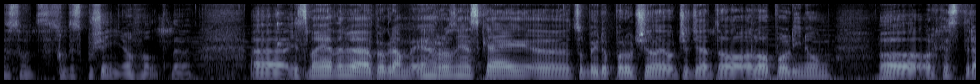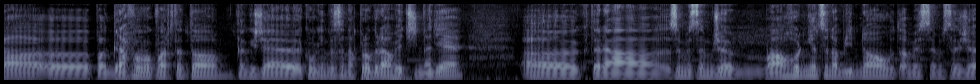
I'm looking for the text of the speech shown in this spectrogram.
to jsou, to jsou ty zkušení, no. Uh, nicméně ten uh, program je hrozně hezký, uh, co bych doporučil je určitě to Leopoldinum, orchestra, pak Grafovo kvarteto, takže koukněte se na program Větší naděje, která si myslím, že má hodně co nabídnout a myslím si, že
